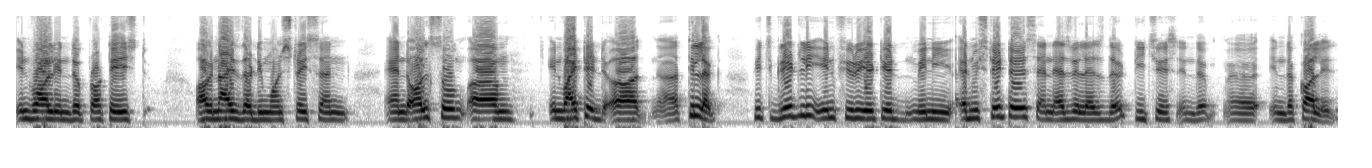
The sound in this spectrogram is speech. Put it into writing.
involved in the protest, organize the demonstration and also um, invited uh, uh, Tilak which greatly infuriated many administrators and as well as the teachers in the uh, in the college.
